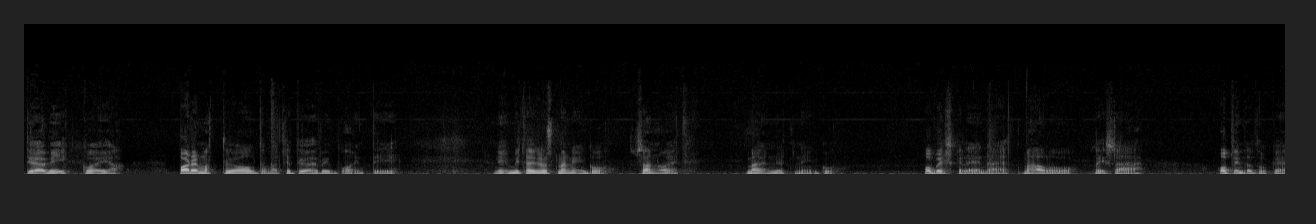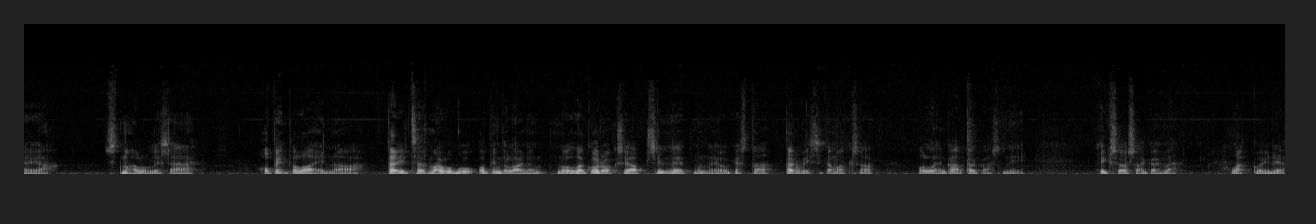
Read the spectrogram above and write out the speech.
työviikkoja ja paremmat työoltavat ja työhyvinvointia. Niin mitä jos mä niinku sanoin, että mä en nyt niinku opiskele enää, että mä haluan lisää opintotukea ja sitten mä haluan lisää opintolainaa. Tai itse asiassa mä haluan opintolainan nollakoroksia silleen, että mun ei oikeastaan tarvitse sitä maksaa ollenkaan takaisin. Niin Eikö se olisi aika hyvä lakkoidea?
